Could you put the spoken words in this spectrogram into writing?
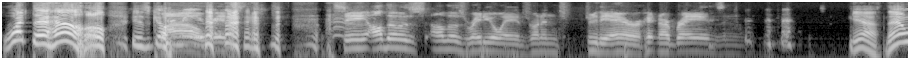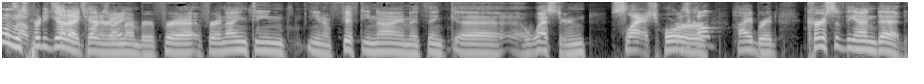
what the hell is going Wow, on? See all those all those radio waves running through the air, hitting our brains, and Yeah, that one That's was pretty good. I kind of right? remember for a, for a nineteen you know fifty nine. I think uh, a western slash horror hybrid, Curse of the Undead.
